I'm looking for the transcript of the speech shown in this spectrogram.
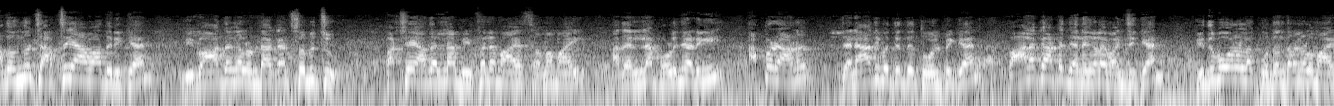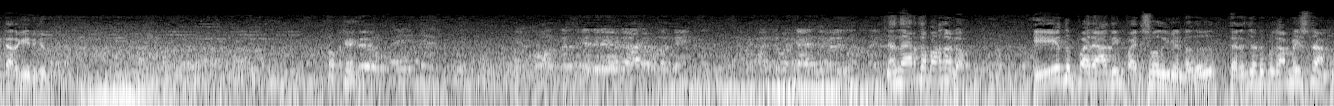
അതൊന്നും ചർച്ചയാവാതിരിക്കാൻ വിവാദങ്ങൾ ഉണ്ടാക്കാൻ ശ്രമിച്ചു. പക്ഷേ അതെല്ലാം വിഫലമായ ശ്രമമായി അതെല്ലാം പൊളിഞ്ഞടുങ്ങി. അപ്പോഴാണ് ജനാധിപത്യത്തെ തോൽപ്പിക്കാൻ പാലക്കാട്ടെ ജനങ്ങളെ വഞ്ചിക്കാൻ ഇതുപോലുള്ള കുതന്ത്രങ്ങളുമായിട്ട് ഇറങ്ങിയിരിക്കുന്നു. ഓക്കെ? ഞാൻ നേരത്തെ പറഞ്ഞല്ലോ ഏത് പരാതിയും പരിശോധിക്കേണ്ടത് തെരഞ്ഞെടുപ്പ് കമ്മീഷനാണ്.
